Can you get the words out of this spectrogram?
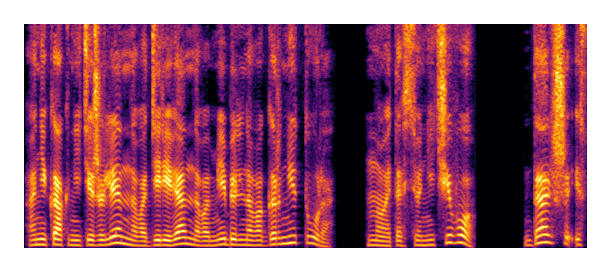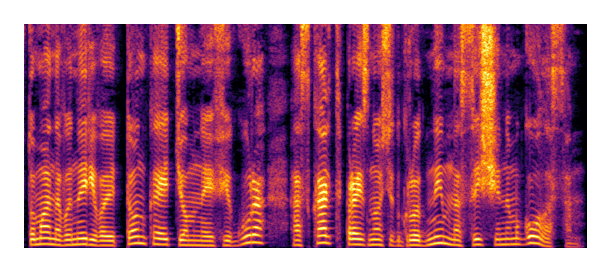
а никак не тяжеленного деревянного мебельного гарнитура. Но это все ничего. Дальше из тумана выныривает тонкая темная фигура, а скальд произносит грудным насыщенным голосом.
